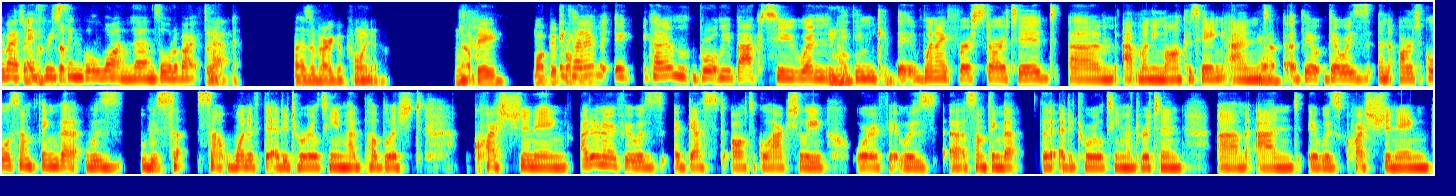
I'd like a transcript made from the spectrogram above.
What about if every that's single one learns all about tech? That's a very good point. That'd be might be a it kind of it, it kind of brought me back to when I Mhm. think uh, when I first started um, at Money Marketing, and Yeah. uh, there there was an article or something that was was so, so- one of the editorial team had published questioning. I don't know if it was a guest article actually, or if it was uh, something that the editorial team had written, um, and it was questioning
